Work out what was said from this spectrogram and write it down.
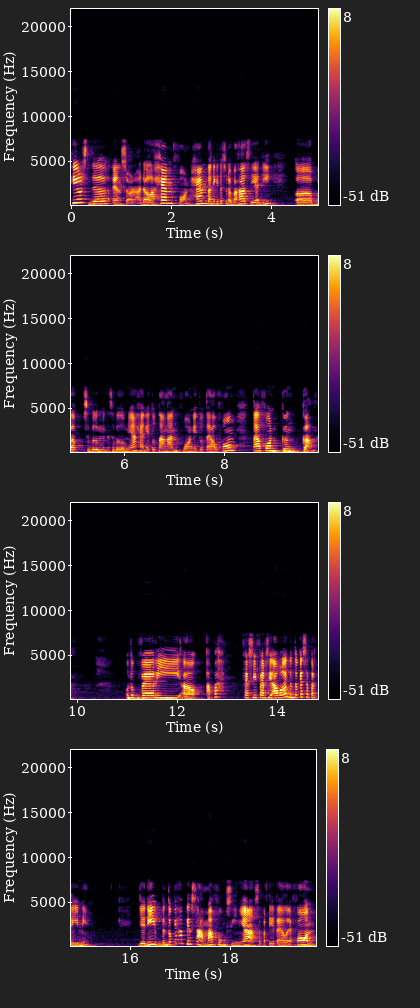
here's the answer adalah handphone. Hand tadi kita sudah bahas ya di uh, bab sebelum sebelumnya. Hand itu tangan, phone itu telepon, telepon genggam untuk very uh, apa versi-versi awalnya bentuknya seperti ini. Jadi bentuknya hampir sama fungsinya seperti telepon.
